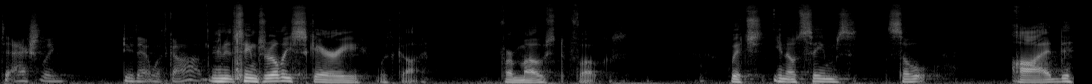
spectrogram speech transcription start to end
to actually do that with God. And it seems really scary with God for most folks, which you know seems so odd.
